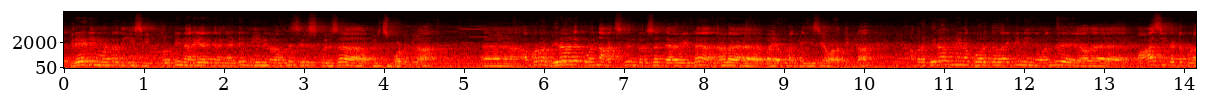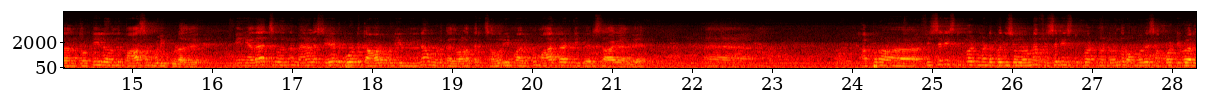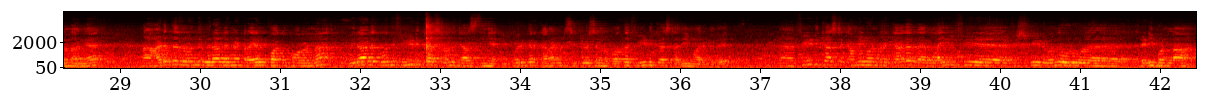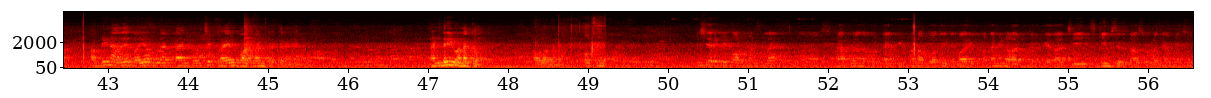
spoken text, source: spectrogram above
கிரேடிங் பண்ணுறது ஈஸி தொட்டி நிறைய இருக்கிறங்காட்டி மீன்களை வந்து சிறுசு பெருசாக பிரித்து போட்டுக்கலாம். அப்புறம் விராலுக்கு வந்து ஆக்சிஜன் பெருசாக தேவையில்லை. அதனால் பயோஃப்ளாக்ல ஈஸியாக வளர்த்திக்கலாம். அப்புறம் விரால் மீனை பொறுத்த வரைக்கும் நீங்கள் வந்து அதை பாசி கட்டக்கூடாது. அந்த தொட்டியில் வந்து பாசம் பிடிக்கக்கூடாது. நீங்கள் ஏதாச்சும் வந்து மேலே ஷேடு போட்டு கவர் பண்ணியிருந்தீங்கன்னா உங்களுக்கு அது வளர்த்துறதுக்கு சௌரியமாக இருக்கும். மார்டாலிட்டி பெருசாகாது. அப்புறம் ஃபிஷரிஸ் டிபார்ட்மெண்ட்டை பற்றி சொல்லணும்னா ஃபிஷரிஸ் டிபார்ட்மெண்ட் வந்து ரொம்பவே சப்போர்ட்டிவாக இருந்தாங்க. நான் அடுத்தது வந்து விரால் என்ன ட்ரையல் பார்க்க போகிறேன்னா விராலுக்கு வந்து ஃபீடு காஸ்ட் வந்து ஜாஸ்திங்க. இப்போ இருக்கிற கரண்ட் சுச்சுவேஷனில் பார்த்தா ஃபீடு காஸ்ட் அதிகமாக இருக்குது. ஃபீடு காஸ்ட்டை கம்மி பண்ணுறதுக்காக வேறு லைவ் ஃபீ ஃபிஷ் ஃபீடு வந்து ஒரு ரெடி பண்ணலாம் அப்படின்னு அதே பயோ பிளாக் டேங்க் வச்சு ட்ரையல் பார்க்கலான்ட்டு இருக்கிறேங்க. நன்றி வணக்கம். அவ்வளோதாங்க ஃபிஷரி டிபார்ட்மெண்ட்டில் ஸ்டாஃப் ஒரு டைம் மீட் பண்ணும்போது இது மாதிரி பண்ணை மீன் வளர்க்குறதுக்கு ஏதாச்சும் ஸ்கீம்ஸ் இருந்தால் சொல்லுங்க அப்படின்னு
